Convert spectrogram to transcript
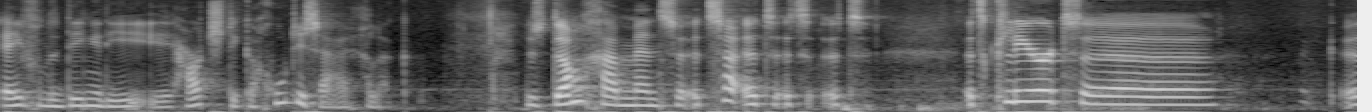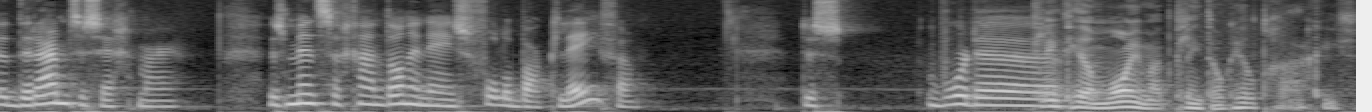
van de dingen die hartstikke goed is eigenlijk. Dus dan gaan mensen. Het, het, het, het, het kleurt eh, de ruimte, zeg maar. Dus mensen gaan dan ineens volle bak leven. Dus worden. Klinkt heel mooi, maar het klinkt ook heel tragisch.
